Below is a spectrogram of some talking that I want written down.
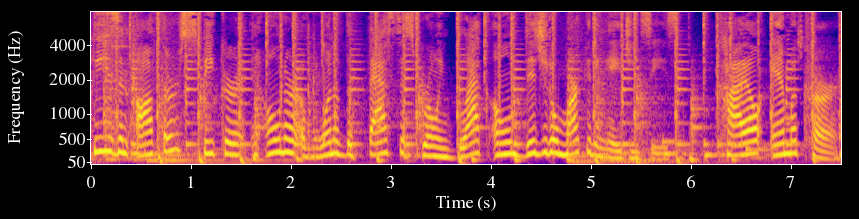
He is an author, speaker, and owner of one of the fastest growing Black owned digital marketing agencies, Kyle Amaker.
